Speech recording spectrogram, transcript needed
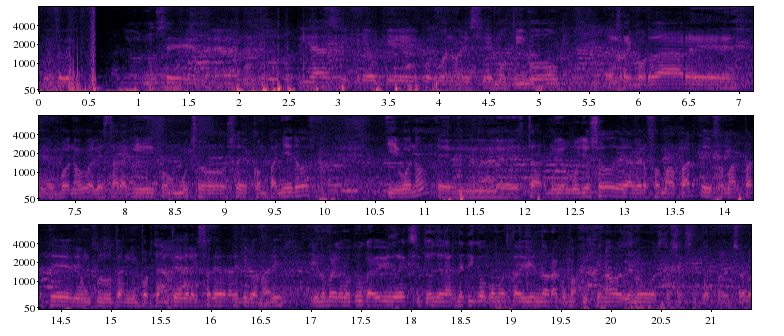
no todos los días y creo que pues bueno el recordar eh, bueno el estar aquí con muchos eh, compañeros y bueno el estar muy orgulloso de haber formado parte y formar parte de un club tan importante de la historia del Atlético de Madrid. Y un hombre como tú que ha vivido éxitos del Atlético, ¿cómo está viviendo ahora como aficionado de nuevo estos éxitos con el Cholo?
